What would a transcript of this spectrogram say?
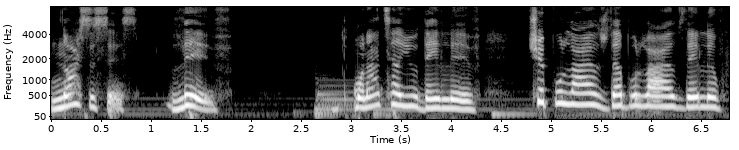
Narcissists live, when I tell you they live triple lives, double lives, they live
